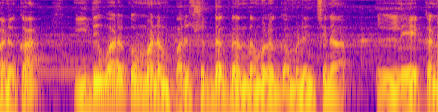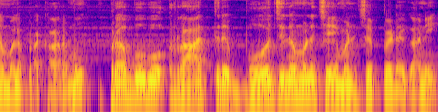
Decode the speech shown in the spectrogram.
కనుక ఇదివరకు మనం పరిశుద్ధ గ్రంథములో గమనించిన లేఖనముల ప్రకారము ప్రభువు రాత్రి భోజనమును చేయమని చెప్పాడే కానీ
